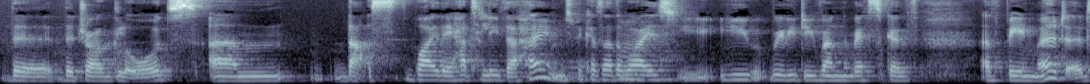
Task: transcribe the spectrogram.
the the drug lords. Um, that's why they had to leave their homes because otherwise you you really do run the risk of of being murdered.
